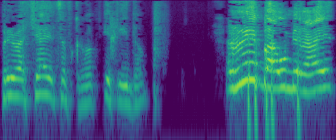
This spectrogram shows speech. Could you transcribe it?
превращается в кровь их идол. Рыба умирает.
